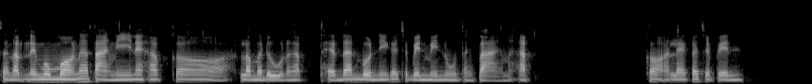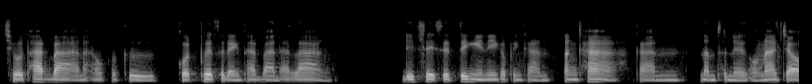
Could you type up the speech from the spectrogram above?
สำหรับในมุมมองหน้าต่างนี้นะครับ ก็เรามาดูนะครับ แถบด้านบนนี้ก็จะเป็นเมนูต่างๆนะครับ ก็อันแรกก็จะเป็นโชว์ธาตุบาร์นะครับ ก็คือกดเพื่อแสดงธาตุบาร์ด้านล่าง Display Setting อันนี้ก็เป็นการตั้งค่าการนำเสนอของหน้าจอ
